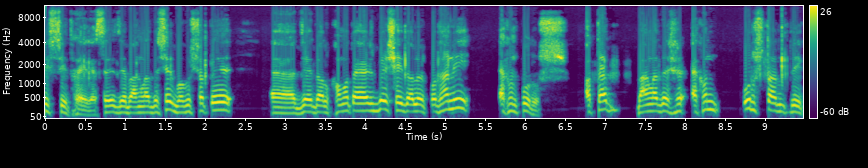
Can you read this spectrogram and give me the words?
নিশ্চিত হয়ে গেছে যে বাংলাদেশের ভবিষ্যতে যে দল ক্ষমতায় আসবে, সেই দলের প্রধানই এখন পুরুষ। অর্থাৎ বাংলাদেশ এখন পুরুষতান্ত্রিক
